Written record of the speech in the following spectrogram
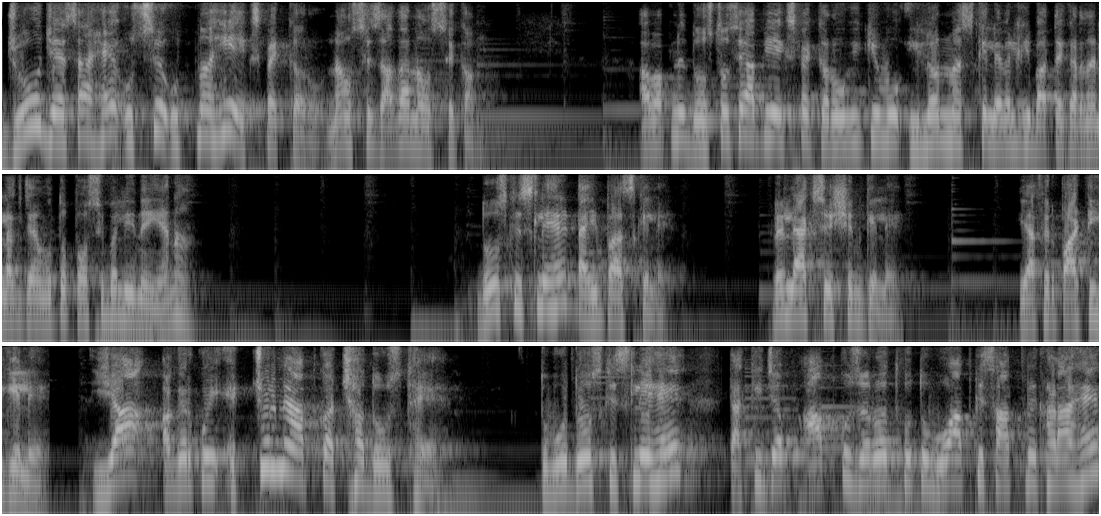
जो जैसा है, उससे उतना ही एक्सपेक्ट करो, ना उससे ज़्यादा, ना उससे कम। अब अपने दोस्तों से आप ये एक्सपेक्ट करोगे कि वो इलोन मस्क के लेवल की बातें करने लग जाए, वो तो पॉसिबल ही नहीं है ना। दोस्त किस लिए है? टाइम पास के लिए रिलैक्सेशन के लिए, या फिर पार्टी के लिए। या अगर कोई एक्चुअल में आपका अच्छा दोस्त है तो वो दोस्त किस लिए है? ताकि जब आपको ज़रूरत हो तो वो आपके साथ में खड़ा है,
